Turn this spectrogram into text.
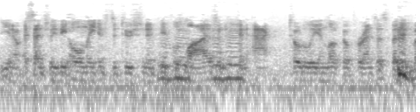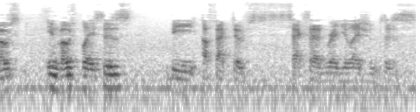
you know essentially the only institution in people's Mm-hmm. lives and it can act totally in loco parentis but in most in most places the effect of sex ed regulations is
